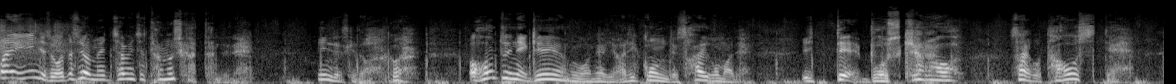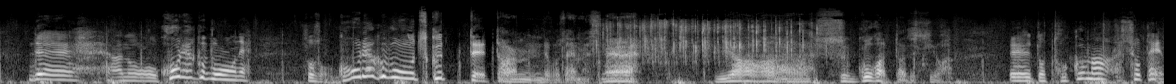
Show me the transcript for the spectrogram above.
まあいいんですよ。私はめちゃめちゃ楽しかったんでね、いいんですけど、これ、本当にね、ゲームをね、やり込んで最後まで行って、ボスキャラを最後倒して、で、あの、攻略本をね、そうそう、攻略本を作ってたんでございますね。いやー、すごかったですよ。えー、と徳間書店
